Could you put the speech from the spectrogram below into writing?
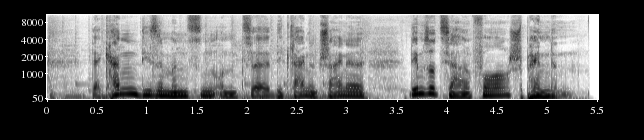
der kann diese Münzen und äh, die kleinen Scheine dem Sozialfonds spenden.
